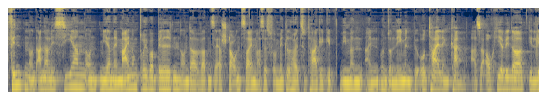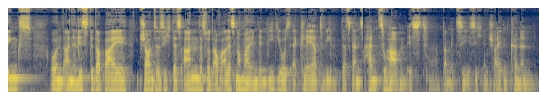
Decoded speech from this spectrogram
finden und analysieren und mir eine Meinung drüber bilden? Und da werden Sie erstaunt sein, was es für Mittel heutzutage gibt, wie man ein Unternehmen beurteilen kann. Also auch hier wieder die Links und eine Liste dabei. Schauen Sie sich das an. Das wird auch alles nochmal in den Videos erklärt, wie das Ganze handzuhaben ist, damit Sie sich entscheiden können,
